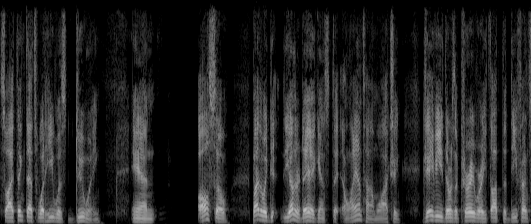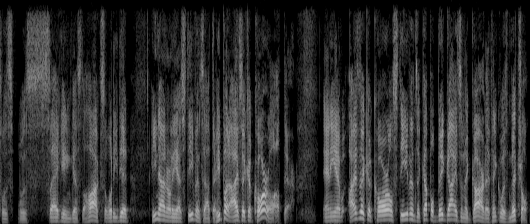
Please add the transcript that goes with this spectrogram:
So I think that's what he was doing. And also, by the way, the other day against Atlanta, I'm watching JB. There was a period where he thought the defense was was sagging against the Hawks. So what he did, he not only had Stevens out there, he put Isaac Okoro out there, and he had Isaac Okoro, Stevens, a couple big guys in a guard. I think it was Mitchell,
